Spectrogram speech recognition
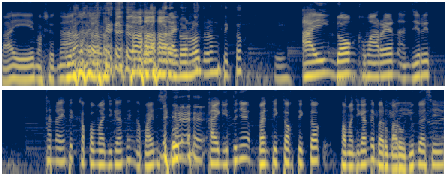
Lain maksudnya. Orang, download orang TikTok. aing dong kemarin anjirit kan aing teh ke pemajikan teh ngapain sih bun kayak gitunya main TikTok TikTok pemajikan teh baru-baru juga sih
